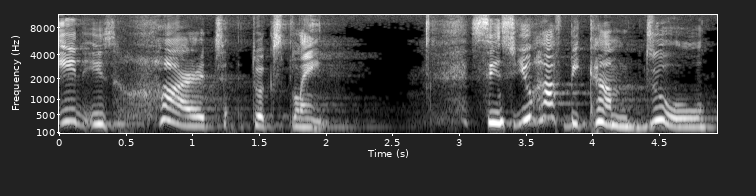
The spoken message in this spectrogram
it is hard to explain. Since you have become dull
